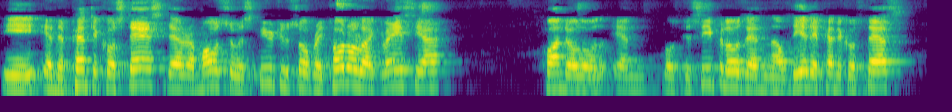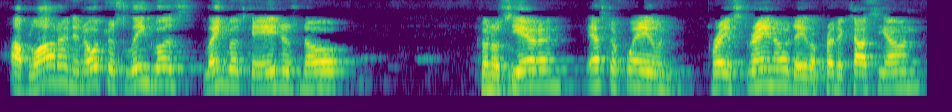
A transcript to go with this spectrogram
y en el Pentecostés derramó su espíritu sobre toda la iglesia cuando los, los discípulos en el día de Pentecostés hablaron en otras lenguas, lenguas que ellos no conocieron. Esto fue un preestreno de la predicación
